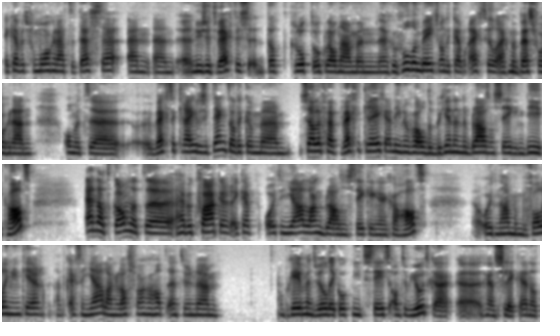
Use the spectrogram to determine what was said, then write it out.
ik heb het vanmorgen laten testen en, en uh, nu zit het weg. Dus eh, dat klopt ook wel naar mijn uh, gevoel een beetje. Want ik heb er echt heel erg mijn best voor gedaan om het weg te krijgen. Dus ik denk dat ik hem ehm, zelf heb weggekregen. In ieder geval de beginnende blaasontsteking die ik had. En dat kan. Dat heb ik vaker. Ik heb ooit een jaar lang blaasontstekingen gehad. ooit na mijn bevalling een keer. Heb ik echt een jaar lang last van gehad. En toen ehm, op een gegeven moment wilde ik ook niet steeds antibiotica gaan slikken. En dat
